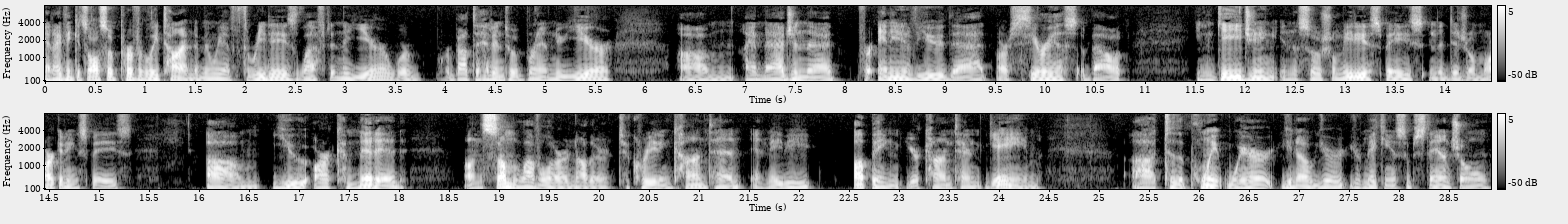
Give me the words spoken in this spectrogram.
and I think it's also perfectly timed. I mean, we have three days left in the year. We're we're about to head into a brand new year. Um, I imagine that for any of you that are serious about engaging in the social media space, in the digital marketing space, um, you are committed on some level or another to creating content and maybe upping your content game uh, to the point where you know you're you're making a substantial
